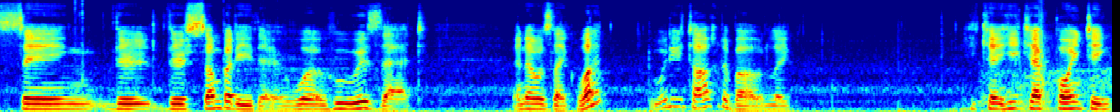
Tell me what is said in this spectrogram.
saying, "There, there's somebody there. Wh who is that?" And I was like, "What? What are you talking about? Like, he kept, he kept pointing.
